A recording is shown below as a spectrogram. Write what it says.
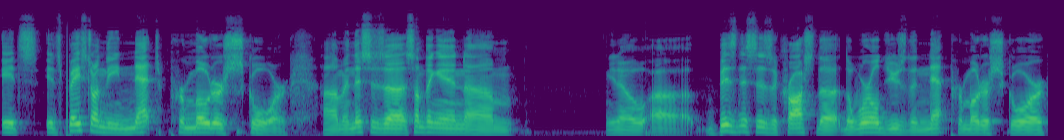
it's it's based on the Net Promoter Score, um, and this is uh, something in um, you know, uh, businesses across the, the world use the Net Promoter Score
